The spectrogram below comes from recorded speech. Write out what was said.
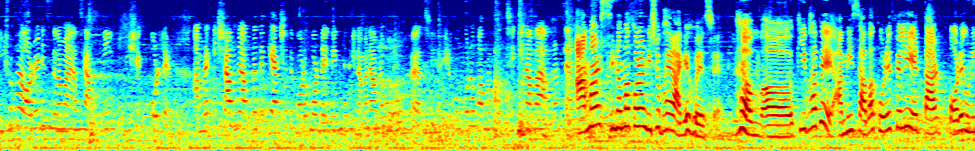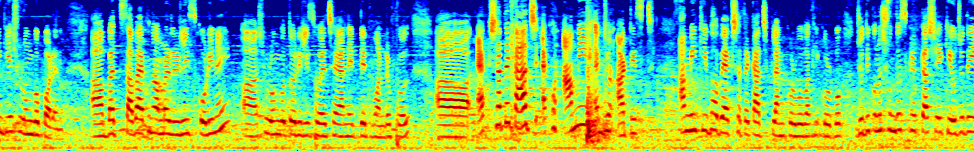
নিশো ভাই অলরেডি সিনেমায় আছে আপনি অভিষেক করলেন। আমরা কি সামনে আপনাদেরকে একসাথে বড় পর্দায় দেখব কিনা? মানে আমরা মুখ হয়ে আছি। এরকম কোনো কথা হচ্ছে কিনা বা আপনার প্ল্যান আমার সিনেমা করা নিশো ভাইয়ের আগে হয়েছে। কীভাবে? আমি সাবা করে ফেলি এর তারপরে উনি গিয়ে সুরঙ্গ করেন। বাট সাবা এখনও আমরা রিলিজ করি নাই। সুরঙ্গ তো রিলিজ হয়েছে অ্যান্ড ইট ডিড ওয়ান্ডারফুল একসাথে কাজ, এখন আমি একজন আর্টিস্ট আমি কীভাবে একসাথে কাজ প্ল্যান করব বা কী করব? যদি কোনো সুন্দর স্ক্রিপ্ট আসে, কেউ যদি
